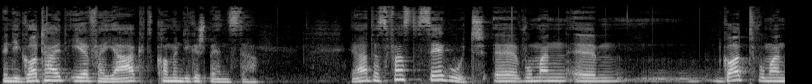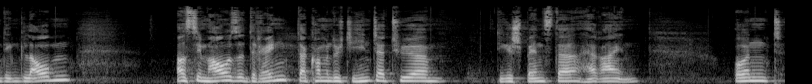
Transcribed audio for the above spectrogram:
Wenn die Gottheit ihr verjagt, kommen die Gespenster. Ja, das fasst sehr gut, äh, wo man ähm, Gott, wo man den Glauben aus dem Hause drängt, da kommen durch die Hintertür die Gespenster herein. Und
